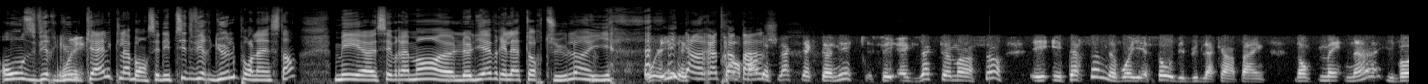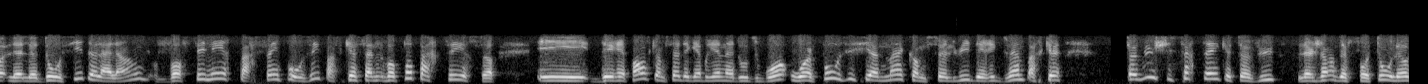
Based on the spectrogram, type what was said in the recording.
11, quelques. Là, bon, c'est des petites virgules pour l'instant, mais euh, c'est vraiment euh, le lièvre et la tortue. Là. Il, oui, il y a un rattrapage. On parle de plaque tectonique, c'est exactement ça. Et, et personne ne voyait ça au début de la campagne. Donc maintenant, il va, le, dossier de la langue va finir par s'imposer parce que ça ne va pas partir, ça. Et des réponses comme celle de Gabriel Nadeau-Dubois ou un positionnement comme celui d'Éric Duhem, parce que tu as vu, je suis certain que tu as vu le genre de photos là,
